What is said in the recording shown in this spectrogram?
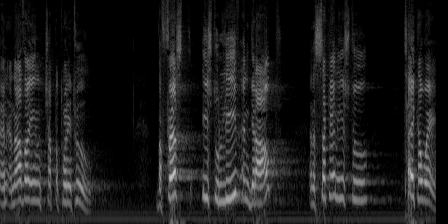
and another in chapter 22. The first is to leave and get out, and the second is to take away.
